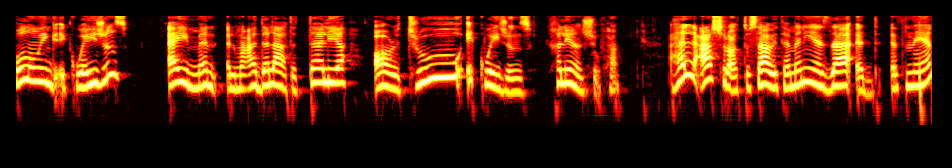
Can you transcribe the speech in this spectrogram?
following equations أي من المعادلات التالية are true equations خلينا نشوفها. هل عشرة تساوي ثمانية زائد اثنين؟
